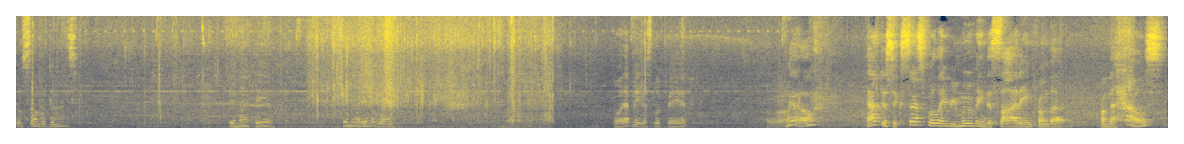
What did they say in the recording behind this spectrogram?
Those son of guns. They're not there. They're not in the wall. Boy, that made us look bad. Well, after successfully removing the siding from the from the house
